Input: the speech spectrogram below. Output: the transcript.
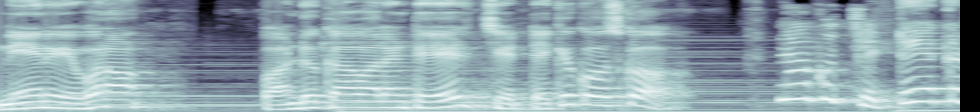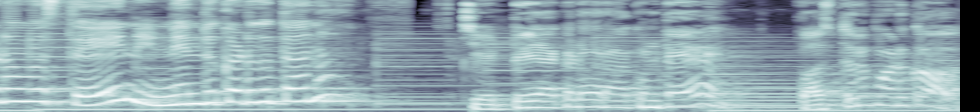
నేను ఇవ్వను. పండు కావాలంటే చెట్టెక్కి కోసుకో. నాకు చెట్టు ఎక్కడం వస్తే నిన్నెందుకు అడుగుతాను? చెట్టు ఎక్కడో రాకుంటే పస్తులు పడుకో.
